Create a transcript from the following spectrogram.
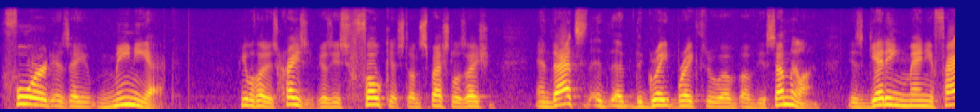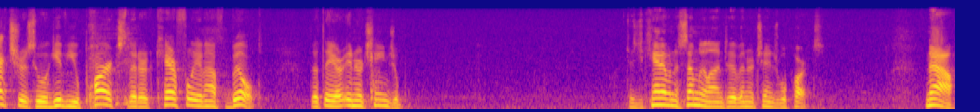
Ford is a maniac. People thought he was crazy because he's focused on specialization. And that's the, the great breakthrough of, of the assembly line is getting manufacturers who will give you parts that are carefully enough built that they are interchangeable. Because you can't have an assembly line to have interchangeable parts. Now,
